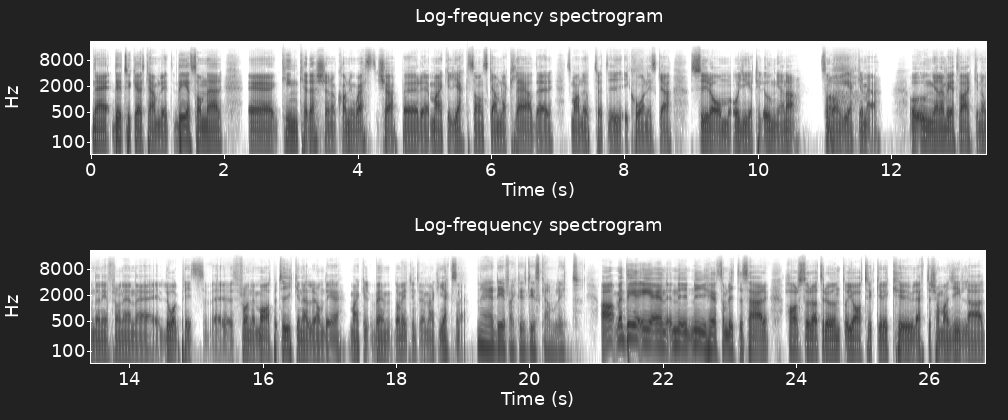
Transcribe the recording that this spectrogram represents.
Nej, det tycker jag är skamligt. Det är som när eh, Kim Kardashian och Kanye West köper Michael Jacksons gamla kläder som han har uppträtt i, ikoniska, syr om och ger till ungarna som Oh. de leker med. Och ungarna vet varken om den är från en eh, lågpris, eh, från en matbutiken eller om det är Michael, vem, de vet ju inte vem Michael Jackson är. Nej, det är faktiskt det är skamligt. Ja, men det är en ny, nyhet som lite så här har surrat runt och jag tycker det är kul eftersom man gillar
